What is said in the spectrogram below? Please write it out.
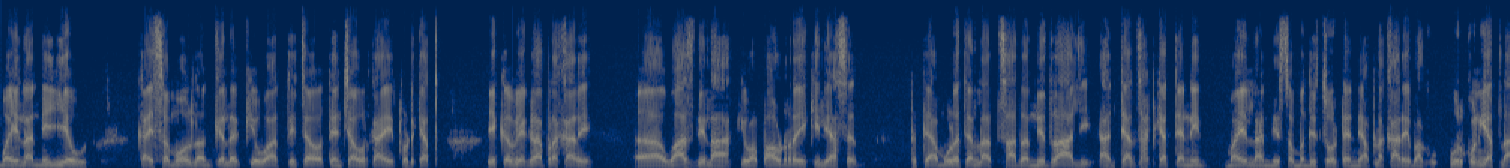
महिलांनी येऊन काही समोलन केलं किंवा त्याच्यावर त्यांच्यावर काही थोडक्यात एक वेगळ्या प्रकारे वास दिला किंवा पावडर हे केली असेल तर त्यामुळं त्यांना साधारण निद्रा आली आणि त्या झटक्यात त्यांनी महिलांनी संबंधित चोरट्यांनी आपला कार्यभाग उरकून घेतला.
